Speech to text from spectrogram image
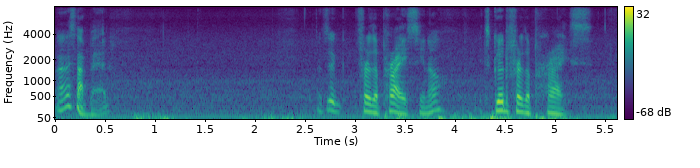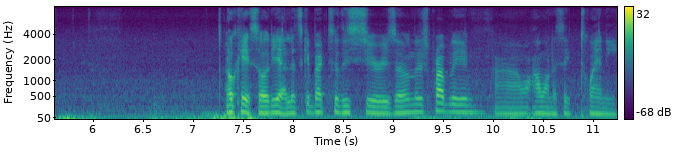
That's not bad. It's a, for the price, you know. It's good for the price. Okay, so yeah, let's get back to this series. Um, there's probably uh, I want to say 20,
